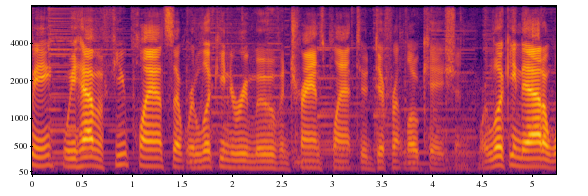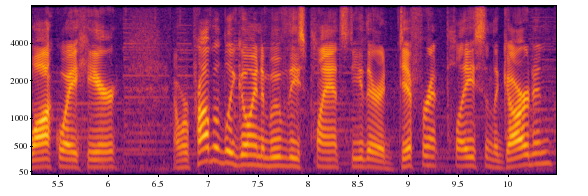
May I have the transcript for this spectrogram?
me, we have a few plants that we're looking to remove and transplant to a different location. We're looking to add a walkway here, and we're probably going to move these plants to either a different place in the garden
